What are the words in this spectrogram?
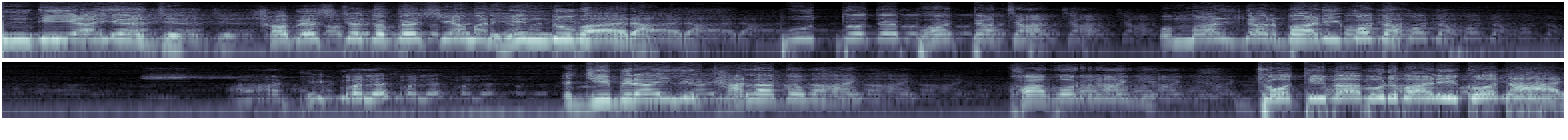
ইন্ডিয়ায় আছে? সবের তো বেশি আমার হিন্দু ভাইরা। বুদ্ধদেব ভট্টাচার্য। ও মালটার বাড়ি কোথায়? হ্যাঁ, ঠিক বলে। জিব্রাইলের খালা তো ভাই। খবর রাখে। জ্যোতিবাবুর বাড়ি কোথায়?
